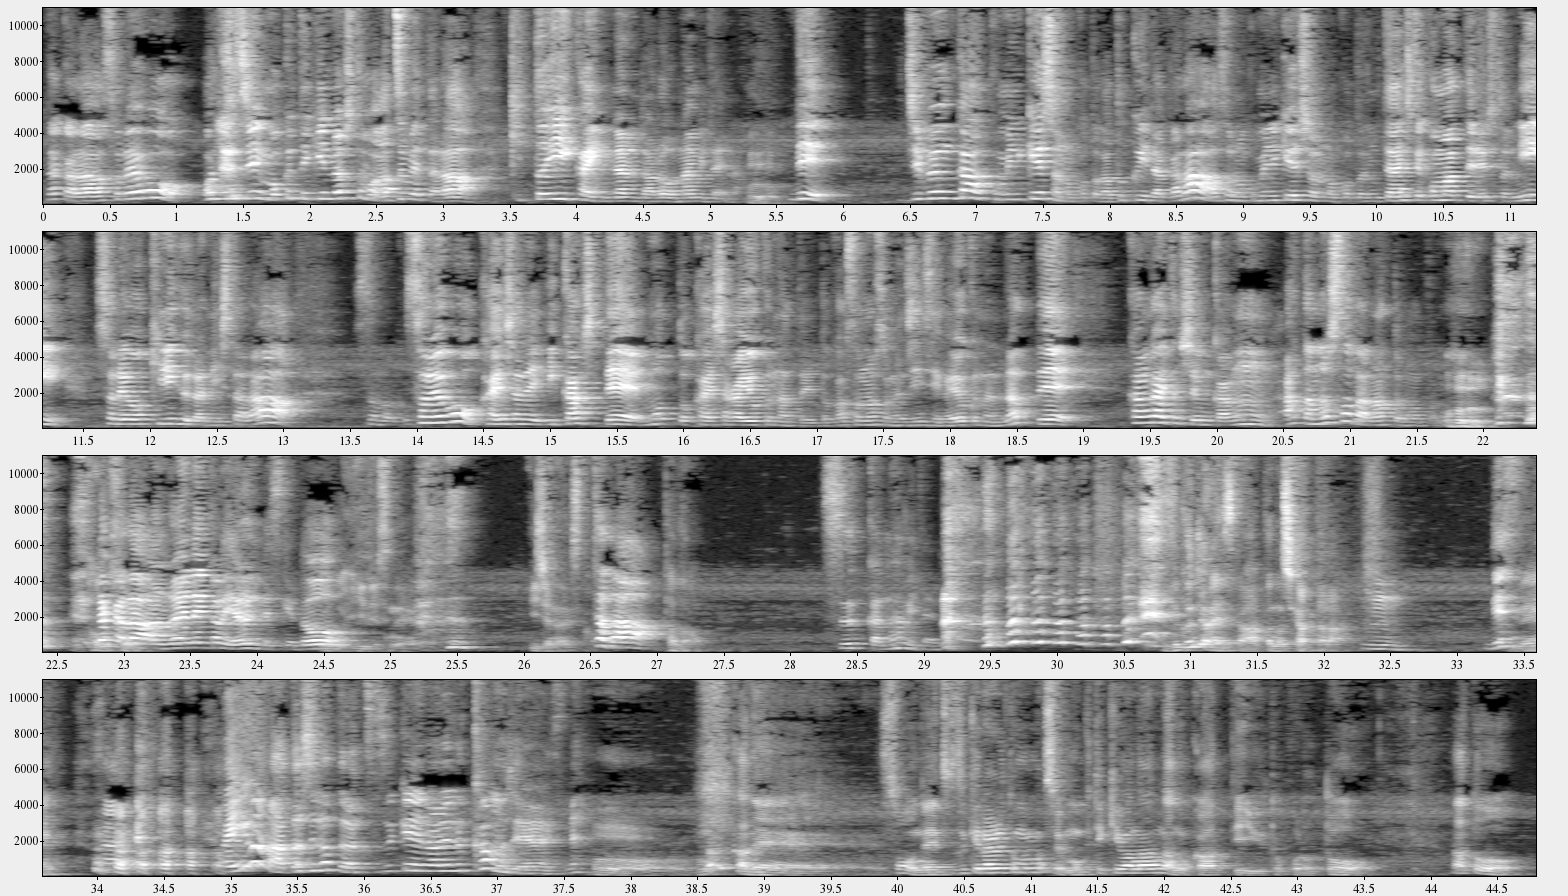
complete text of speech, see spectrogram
だから、それを同じ目的の人を集めたら、きっといい会になるだろうな、みたいな。うん。で、自分がコミュニケーションのことが得意だから、そのコミュニケーションのことに対して困ってる人に、それを切り札にしたら、その、それを会社で活かして、もっと会社が良くなったりとか、その人の人生が良くなるなって考えた瞬間、あ、楽しそうだなって思ったの。うん。だから、来年からやるんですけど、おいいですね。いいじゃないですか。ただ、ただ、続くかなみたいな。続くんじゃないですか楽しかったら。うん。ですね。ねはい。まあ今の私だったら続けられるかもしれないですね。うん。なんかね、そうね、続けられると思いますよ。目的は何なのかっていうところと、あと、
